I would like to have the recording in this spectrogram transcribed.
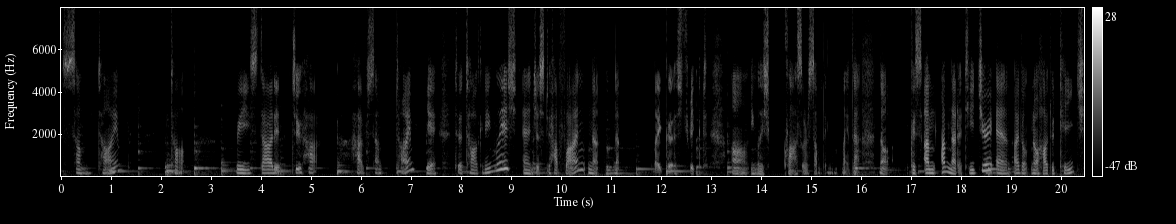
some time talk. We started to have have some time, yeah, to talk in English and just to have fun, not not like a strict um, English class or something like that. No, because I'm I'm not a teacher and I don't know how to teach,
